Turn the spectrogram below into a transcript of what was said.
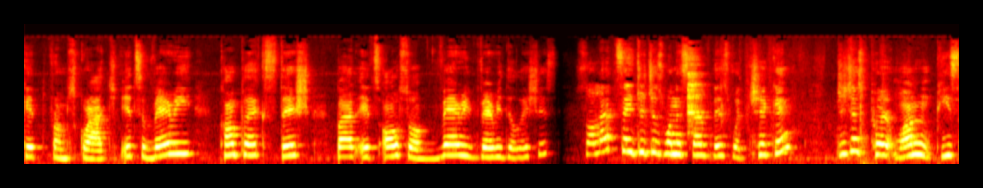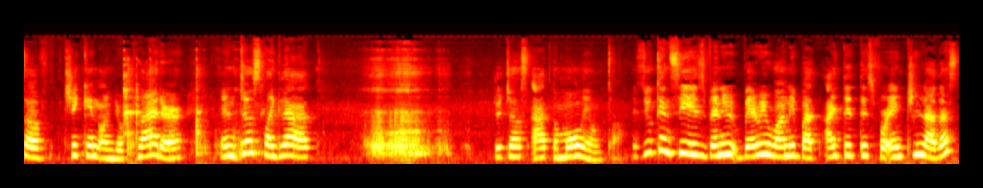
it from scratch. It's a very complex dish but it's also very very delicious. So let's say you just want to serve this with chicken. You just put one piece of chicken on your platter and just like that you just add the mole on top. As you can see it's very very runny but I did this for enchiladas.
